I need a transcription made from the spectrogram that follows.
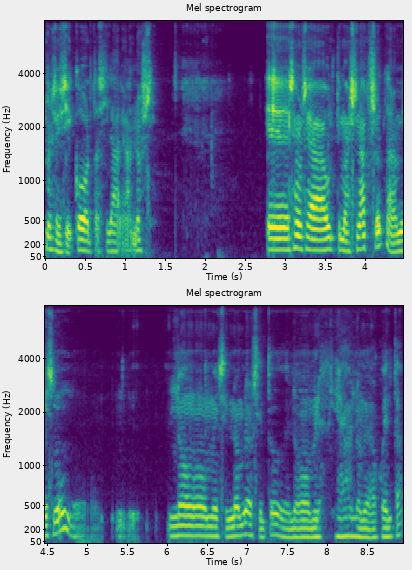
no sé si corta, si larga, no sé. Eh, estamos a última snapshot ahora mismo. No, me sé el nombre, lo siento, no me, no me he dado cuenta.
